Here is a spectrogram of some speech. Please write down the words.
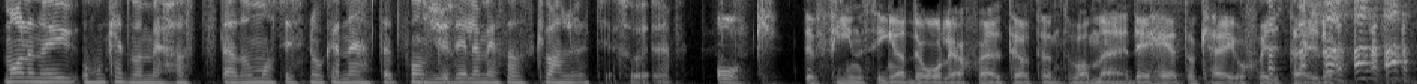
Malin har ju, hon kan inte vara med i höststäd, hon måste ju snoka nätet för hon ska Just. dela med sig av skvallret. Ju. Så är det. Och det finns inga dåliga skäl till att inte vara med. Det är helt okej att skita i det.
